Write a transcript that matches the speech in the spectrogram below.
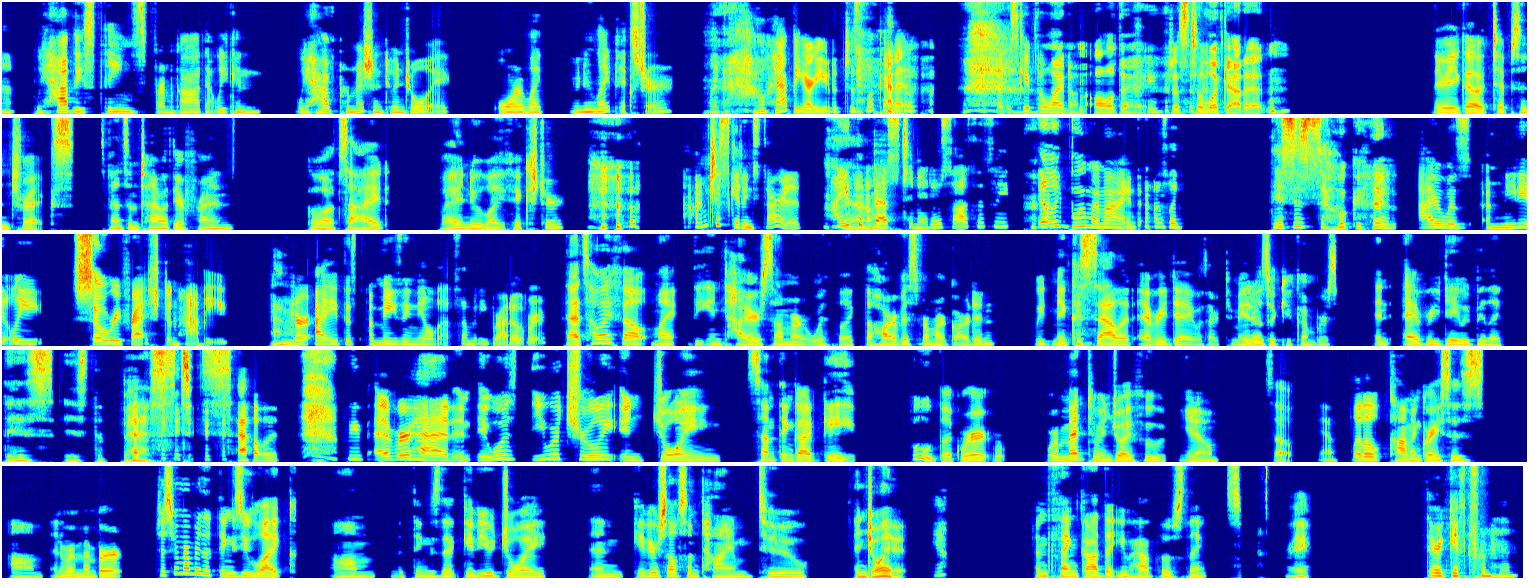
Uh, we have these things from God that we can we have permission to enjoy, or like your new light fixture. Like, how happy are you to just look at it? I just keep the light on all day just to look at it. there you go. Tips and tricks. Spend some time with your friends. Go outside. Buy a new light fixture. I'm just getting started. I had the best tomato sauce this week. It like blew my mind. I was like, this is so good. I was immediately so refreshed and happy Mhm. after I ate this amazing meal that somebody brought over. That's how I felt my the entire summer with like the harvest from our garden. We'd make a salad every day with our tomatoes or cucumbers, and every day would be like, "This is the best salad we've ever had," and it was you were truly enjoying something God gave, food. Like we're we're meant to enjoy food, you know. So yeah, little common graces, um, and remember, just remember the things you like um, the things that give you joy and give yourself some time to enjoy it. Yeah. And thank God that you have those things. Right. They're a gift from him.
